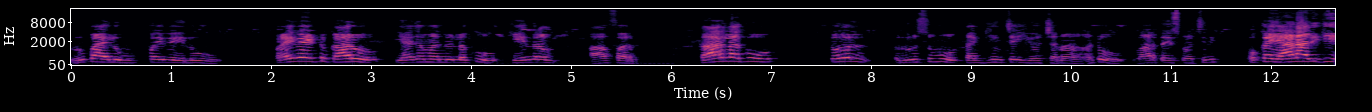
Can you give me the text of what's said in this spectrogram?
రూపాయలు ముప్పై వేలు. ప్రైవేటు కారు యాజమాన్యులకు కేంద్రం ఆఫర్. కార్లకు టోల్ రుసుము తగ్గించే యోచన అంటూ వార్త తీసుకుని వచ్చింది. ఒక ఏడాదికి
